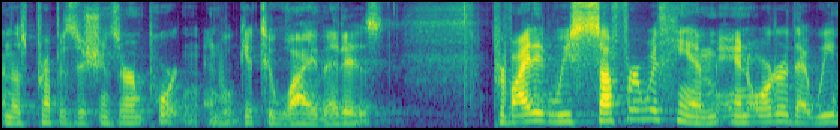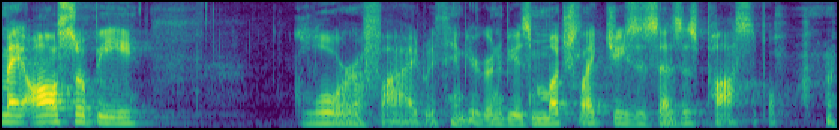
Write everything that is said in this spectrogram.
And those prepositions are important, and we'll get to why that is. Provided we suffer with him in order that we may also be glorified with him. You're going to be as much like Jesus as is possible.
